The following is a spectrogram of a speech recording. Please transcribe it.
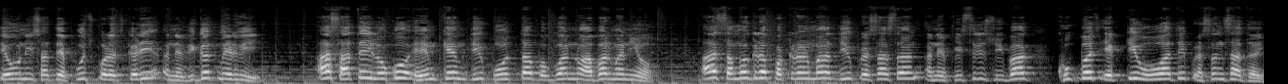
તેઓની સાથે પૂછપરછ કરી અને વિગત મેળવી. આ સાતેય લોકો હેમખેમ દીવ પહોંચતા ભગવાનનો આભાર માન્યો. આ સમગ્ર પ્રકરણમાં દીવ પ્રશાસન અને ફિશરીઝ વિભાગ ખૂબ જ એક્ટિવ હોવાથી પ્રશંસા થઈ.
